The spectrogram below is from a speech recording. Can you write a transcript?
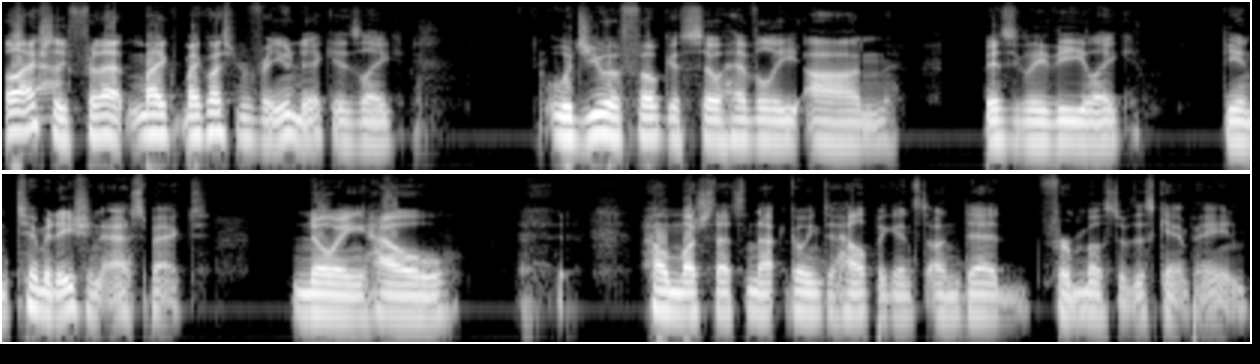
Well, actually, for that, my my question for you, Nick, is like, would you have focused so heavily on basically the like the intimidation aspect, knowing how how much that's not going to help against undead for most of this campaign?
